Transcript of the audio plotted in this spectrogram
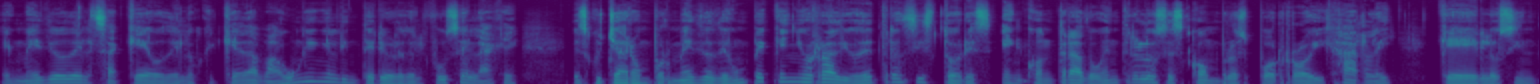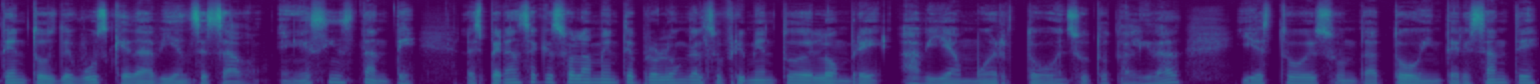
en medio del saqueo de lo que quedaba aún en el interior del fuselaje, escucharon por medio de un pequeño radio de transistores encontrado entre los escombros por Roy Harley que los intentos de búsqueda habían cesado. En ese instante, la esperanza que solamente prolonga el sufrimiento del hombre había muerto en su totalidad, y esto es un dato interesante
